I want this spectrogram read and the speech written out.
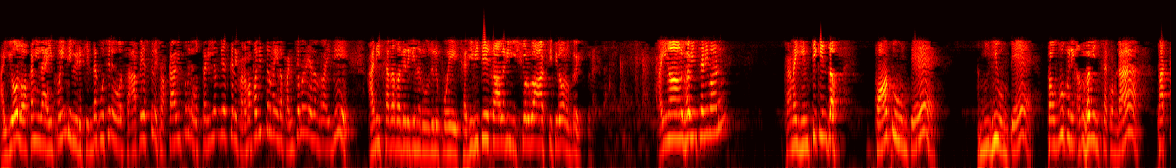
అయ్యో లోకం ఇలా అయిపోయింది. వీడు కింద కూర్చుని ఓ సాపేసుకుని చొక్కా విప్పుకుని ఓ స్తరీయం వేసుకుని పరమ పవిత్రమైన పంచమ వేదం రా ఇది అని చదవగలిగిన రోజులు పోయి చదివితే చాలని ఈశ్వరుడు ఆ స్థితిలో అనుగ్రహిస్తున్నాడు. అయినా అనుభవించని వాడు తన ఇంటి కింద పాతు ఉంటే నిధి ఉంటే తవ్వుకుని అనుభవించకుండా పక్క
